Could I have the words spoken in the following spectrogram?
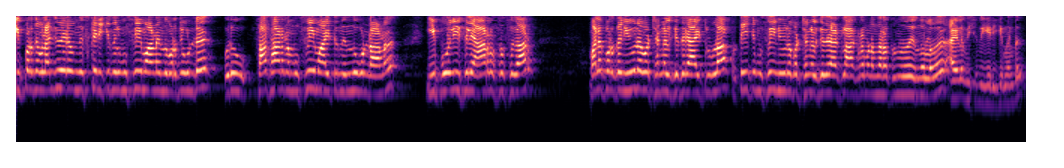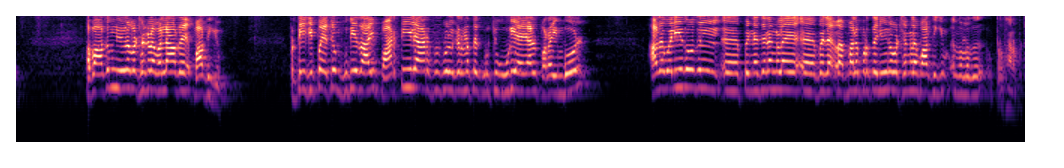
ഈ പറഞ്ഞ പോലെ അഞ്ചു നേരം നിസ്കരിക്കുന്ന ഒരു മുസ്ലിമാണ് എന്ന് പറഞ്ഞുകൊണ്ട് ഒരു സാധാരണ മുസ്ലിമായിട്ട് നിന്നുകൊണ്ടാണ് ഈ പോലീസിലെ ആർ എസ് എസ്സുകാർ മലപ്പുറത്തെ ന്യൂനപക്ഷങ്ങൾക്കെതിരായിട്ടുള്ള പ്രത്യേകിച്ച് മുസ്ലിം ന്യൂനപക്ഷങ്ങൾക്കെതിരായിട്ടുള്ള ആക്രമണം നടത്തുന്നത് എന്നുള്ളത് അയാൾ വിശദീകരിക്കുന്നുണ്ട്. അപ്പോൾ അതും ന്യൂനപക്ഷങ്ങളെ വല്ലാതെ ബാധിക്കും. പ്രത്യേകിച്ച് ഇപ്പോൾ ഏറ്റവും പുതിയതായി പാർട്ടിയിലെ ആർ എസ് എസ് വൽക്കരണത്തെക്കുറിച്ച് കൂടി അയാൾ പറയുമ്പോൾ അത് വലിയ തോതിൽ പിന്നെ ജനങ്ങളെ മലപ്പുറത്തെ ന്യൂനപക്ഷങ്ങളെ ബാധിക്കും എന്നുള്ളത് പ്രധാനപ്പെട്ട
